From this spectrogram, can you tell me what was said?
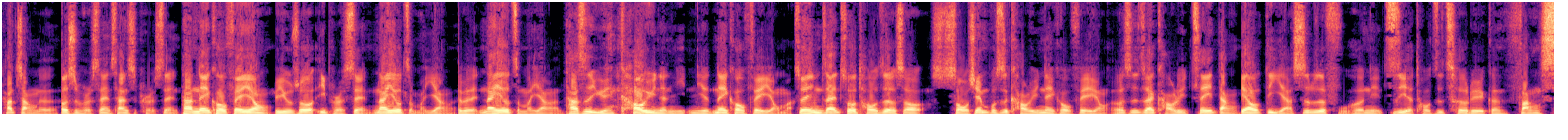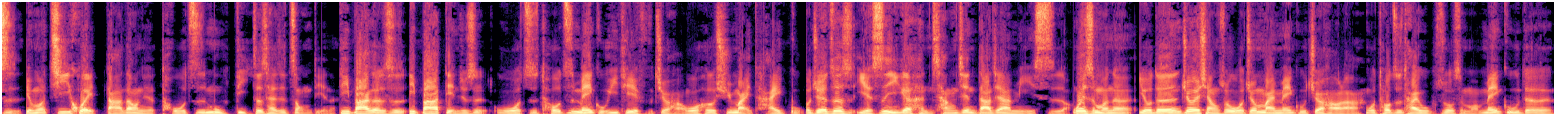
它涨了二十 percent、三十 percent，它内扣费用，比如说一 percent，那又怎么样了？对不对？那又怎么样了？它是远高于了你你的内扣费用嘛？所以你在做投资的时候，首先不是考虑内扣费用，而是在考虑这一档标的啊，是不是符合你自己的投资策略跟方式，有没有机会达到你的投资目的，这才是重点了。第八个是第八点，就是我只投资美股 ETF 就好，我何须买台股？我觉得这是也是一个很常见大家的迷思哦。为什么呢？有的人就会想说，我就买美股就好啦，我投资台股。做什么？美股的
